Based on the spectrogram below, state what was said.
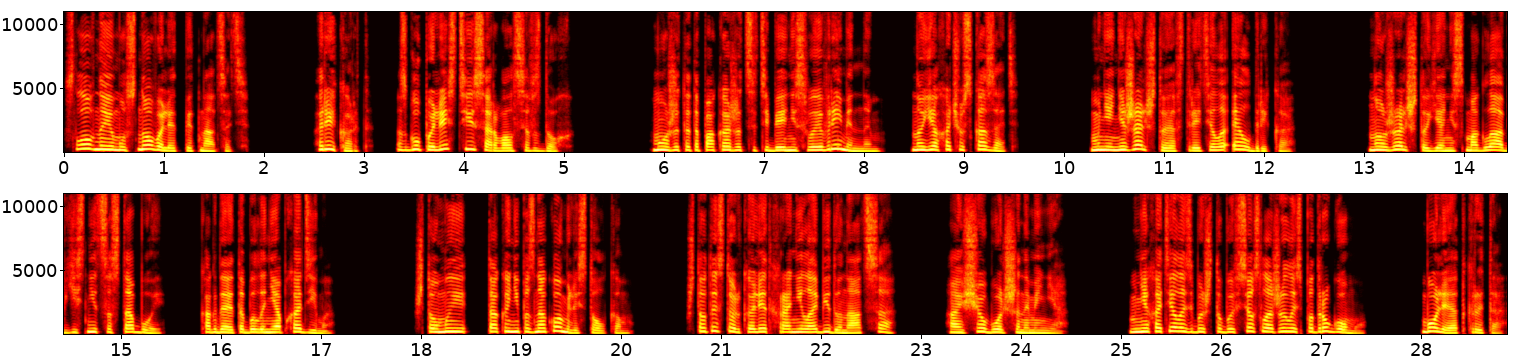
словно ему снова лет пятнадцать. «Рикард», — с губ Элестии сорвался вздох. «Может, это покажется тебе несвоевременным, но я хочу сказать. Мне не жаль, что я встретила Элдрика, но жаль, что я не смогла объясниться с тобой, когда это было необходимо. Что мы так и не познакомились толком, что ты столько лет хранил обиду на отца, а еще больше на меня. Мне хотелось бы, чтобы все сложилось по-другому, более открыто.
